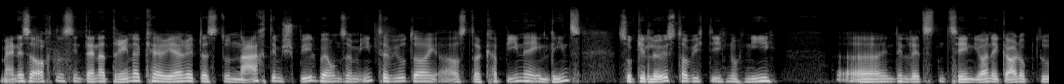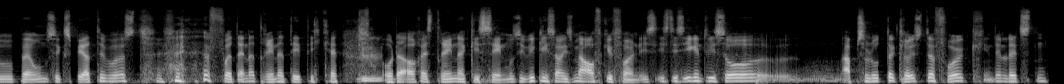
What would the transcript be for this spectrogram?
meines Erachtens in deiner Trainerkarriere, dass du nach dem Spiel bei unserem Interview da aus der Kabine in Linz, so gelöst habe ich dich noch nie in den letzten zehn Jahren, egal ob du bei uns Experte warst vor deiner Trainertätigkeit mhm. oder auch als Trainer gesehen, muss ich wirklich sagen, ist mir aufgefallen. Ist, ist das irgendwie so äh, absolut der größte Erfolg in den letzten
